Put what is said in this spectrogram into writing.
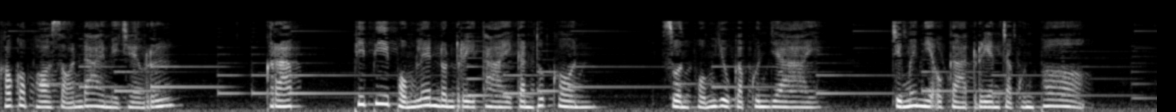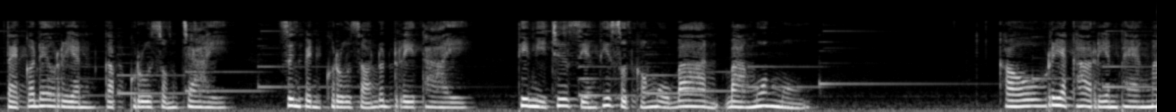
เขาก็พอสอนได้ไม่ใช่หรือ ครับ พี่ๆผมเล่นดนตรีไทยกันทุกคน ส่วนผมอยู่กับคุณยาย จึงไม่มีโอกาสเรียนจากคุณพ่อ แต่ก็ได้เรียนกับครูสมใจ ซึ่งเป็นครูสอนดนตรีไทยที่มีชื่อเสียงที่สุดของหมู่บ้านบางม่วงหมู่ เขาเรียกค่าเรียนแพงไหม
